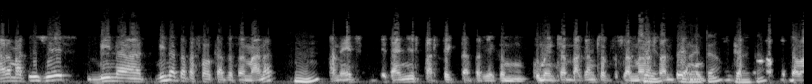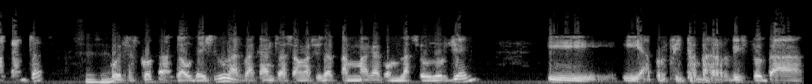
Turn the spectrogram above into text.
ara mateix és vine, vine a passar el cap de setmana. Mhm. A més, aquest any és perfecte perquè com comencen vacances de Setmana Sí, Santa, hi ha molta correcte, correcte. està de vacances, Sí, sí. pues, escolta, gaudeix d'unes vacances a una ciutat tan maca com la Seu d'Urgell i, i aprofita per disfrutar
